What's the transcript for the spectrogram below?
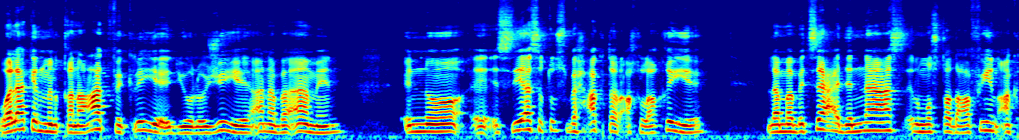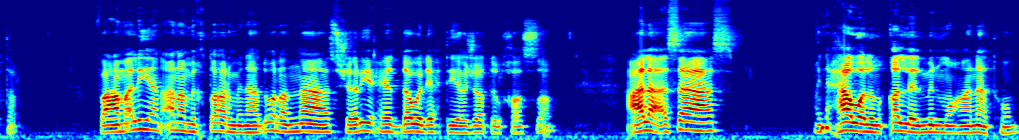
ولكن من قناعات فكرية إيديولوجية أنا بآمن إنه السياسة تصبح أكثر أخلاقية لما بتساعد الناس المستضعفين أكثر فعمليا أنا مختار من هدول الناس شريحة ذوي الاحتياجات الخاصة على أساس نحاول نقلل من معاناتهم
